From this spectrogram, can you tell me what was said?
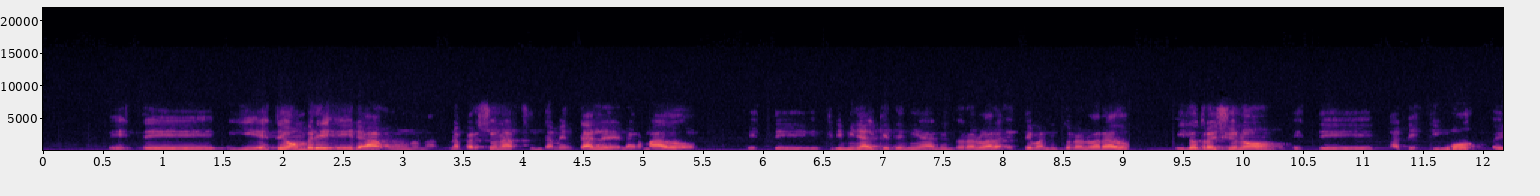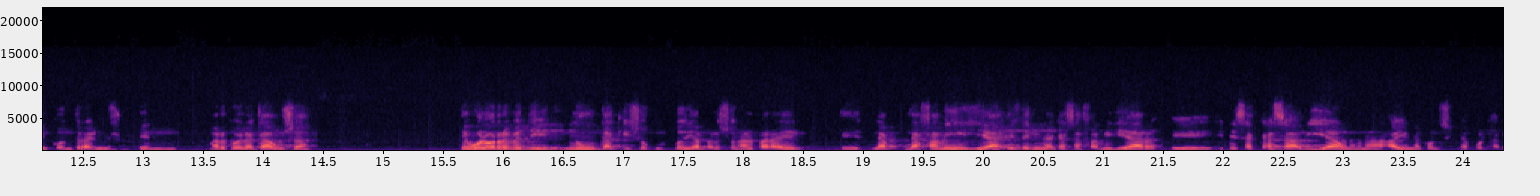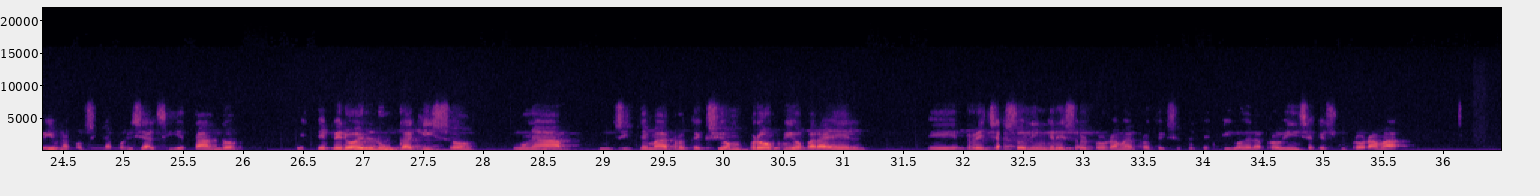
Este, y este hombre era una, persona fundamental en el armado este, criminal que tenía Esteban Lindor Alvarado, y lo traicionó, este, atestiguó eh, contra en marco de la causa. Te vuelvo a repetir, nunca quiso custodia personal para él. Eh, la, familia, él tenía una casa familiar, eh, en esa casa había una, hay una consigna, había una consigna policial, sigue estando, este, pero él nunca quiso una un sistema de protección propio para él, eh, rechazó el ingreso al programa de protección de testigos de la provincia, que es un programa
